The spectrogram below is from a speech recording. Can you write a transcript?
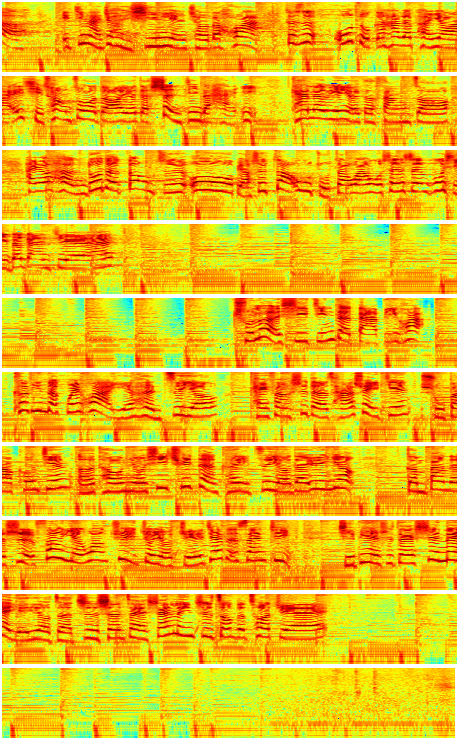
一进来就很吸引眼球的画，这是屋主跟他的朋友啊一起创作的哦，有一个圣经的含义。看那边有一个方舟，还有很多的动植物，表示造物主造万物生生不息的感觉。除了吸睛的大壁画，客厅的规划也很自由，开放式的茶水间、书包空间、儿童游戏区等可以自由的运用。更棒的是，放眼望去就有绝佳的山景。即便是在室内，也有着置身在山林之中的错觉。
